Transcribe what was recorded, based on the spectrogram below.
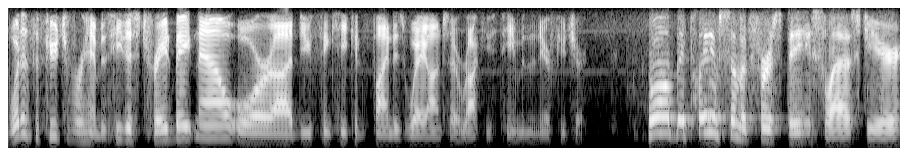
What is the future for him? Is he just trade bait now, or uh, do you think he could find his way onto a Rockies team in the near future? Well, they played him some at first base last year,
